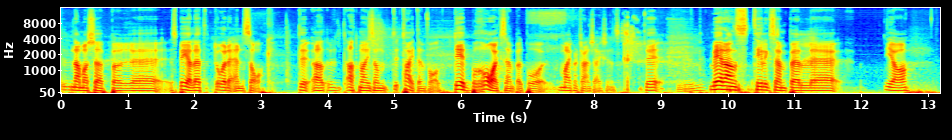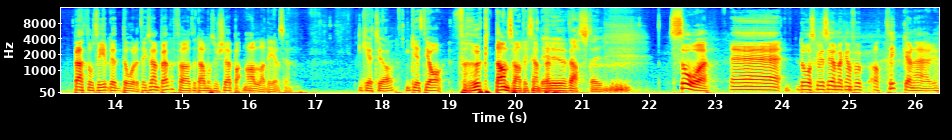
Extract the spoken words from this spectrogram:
när man köper eh, spelet, då är det en sak. Det, att, att man liksom... Titanfall. Det är ett bra exempel på microtransactions. Det, medans till exempel... Eh, ja... Battlefield är ett dåligt exempel för att där måste du köpa alla DLCn. GTA. GTA, fruktansvärt Det exempel. är det värsta i. Så, eh, då ska vi se om jag kan få upp artikeln här.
